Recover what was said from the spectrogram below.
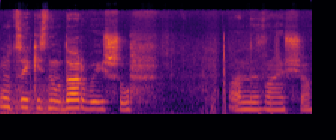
Ну, це якийсь не удар вийшов. А не знаю що.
